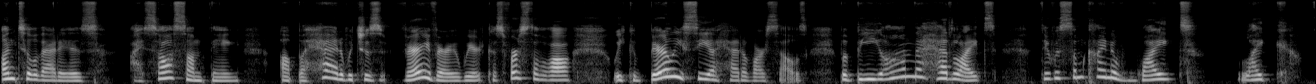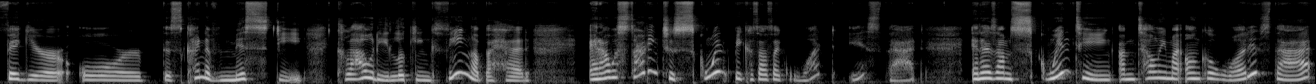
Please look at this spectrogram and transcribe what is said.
Until that is, I saw something up ahead, which is very, very weird because, first of all, we could barely see ahead of ourselves. But beyond the headlights, there was some kind of white, like figure or this kind of misty, cloudy looking thing up ahead. And I was starting to squint because I was like, what is that? And as I'm squinting, I'm telling my uncle, what is that?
